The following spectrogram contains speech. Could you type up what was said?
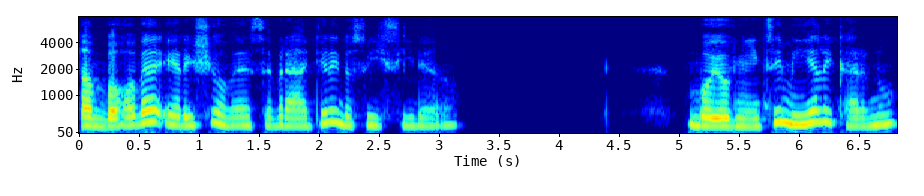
a bohové i ryšové se vrátili do svých sídel. Bojovníci míjeli Karnu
